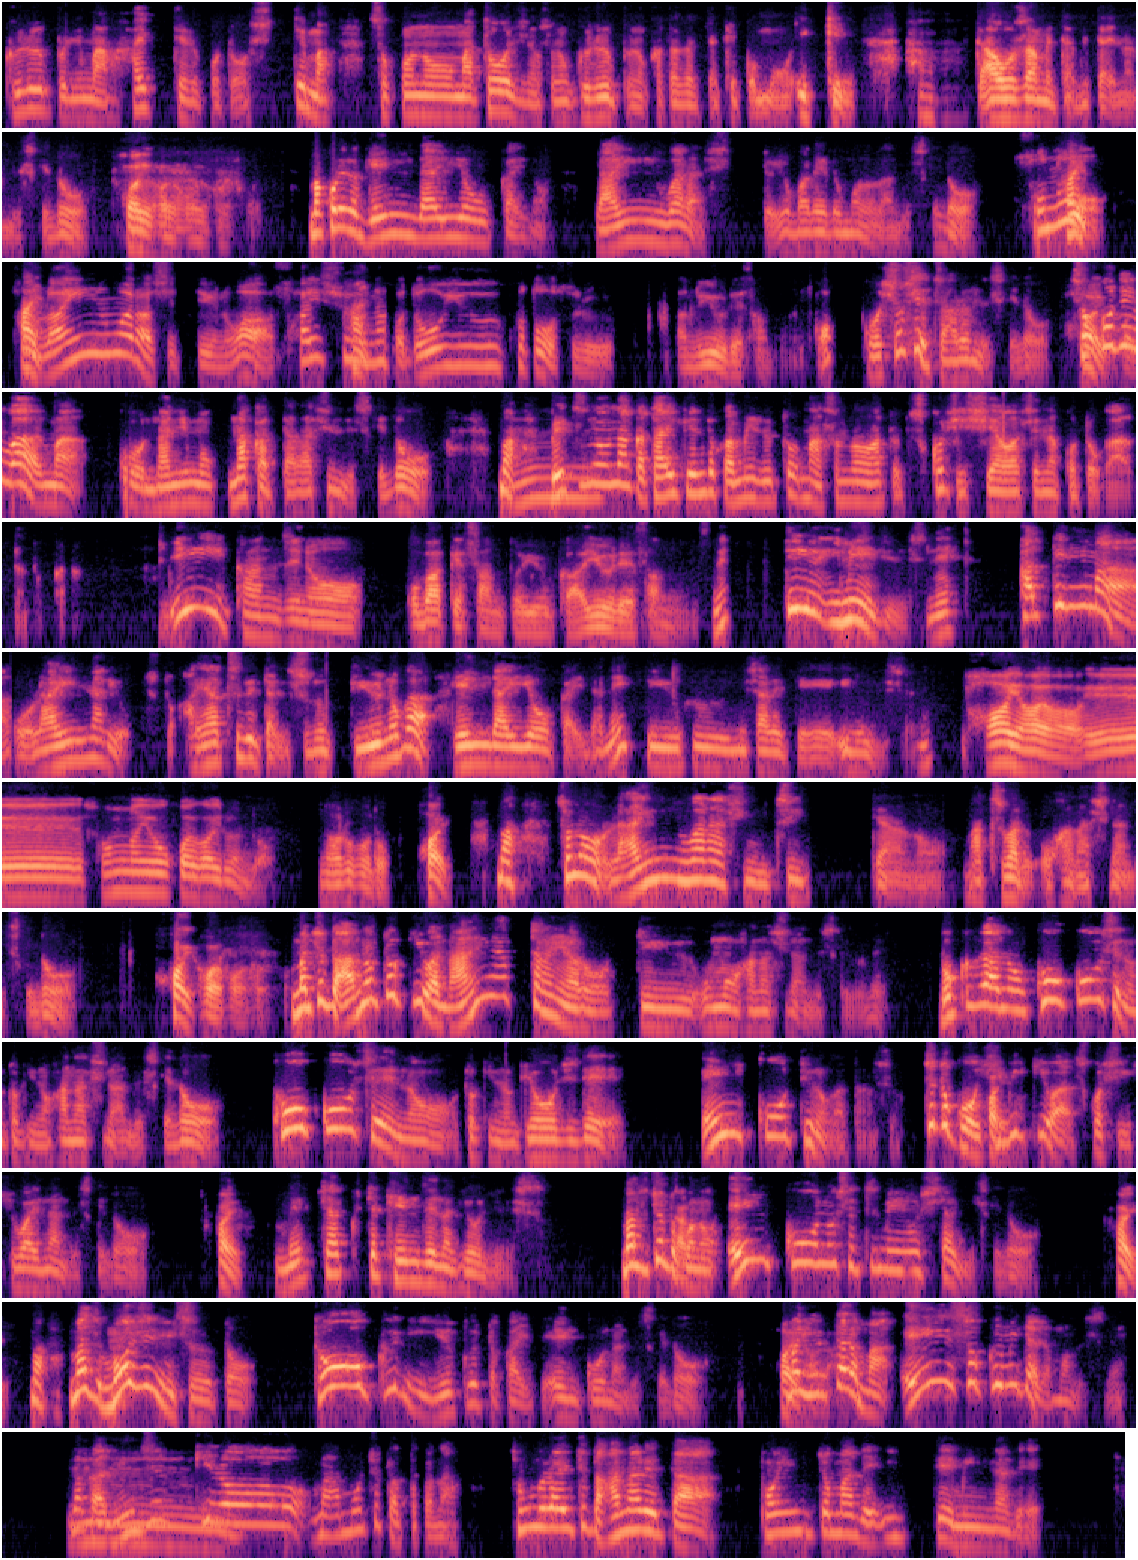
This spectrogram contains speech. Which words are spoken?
グループにまあ入ってることを知って、まあ、そこの、まあ、当時のそのグループの方たちは結構もう一気に、青ざめたみたいなんですけど、はいはいはいはい。まあ、これが現代妖怪の LINE わらしと呼ばれるものなんですけど、その、はい。はい。ラインわらしっていうのは、最初はい。なんかどういうことをする、あの、幽霊さんなんですか？こう諸説あるんですけど、そこでは、まあ、こう何もなかったらしいんですけど、まあ別のなんか体験とか見ると、まあその後少し幸せなことがあったとか、いい感じのお化けさんというか、幽霊さんなんですね。っていうイメージですね。勝手にまあ、こう LINE なりをちょっと操れたりするっていうのが現代妖怪だねっていう風にされているんですよね。はいはいはい。へえ、そんな妖怪がいるんだ。なるほど。はい。その LINE わらしについてあの、まつわるお話なんですけど、はいはいはいはい。まあちょっとあの時は何やったんやろうっていう思う話なんですけどね。僕があの高校生の時の話なんですけど、高校生の時の行事で遠行っていうのがあったんですよ。ちょっとこうはい響きは少し卑猥なんですけど、はい。めちゃくちゃ健全な行事です。まずちょっとこの遠行の説明をしたいんですけど、はい。まあ、まず文字にすると、遠くに行くと書いて遠行なんですけど、まあ言ったらまあ遠足みたいなもんですね。なんか20キロ、まあもうちょっとあったかな。そんぐらいちょっと離れたポイントまで行ってみんなで、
